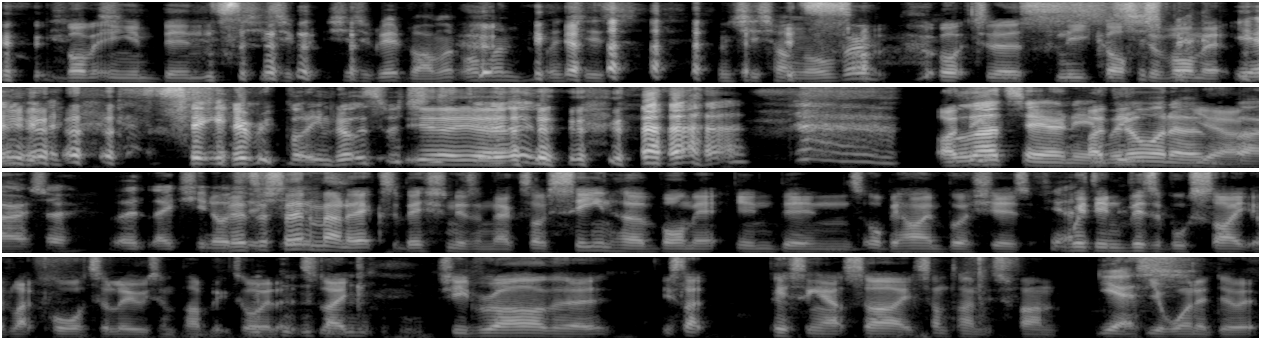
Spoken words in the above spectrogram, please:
yeah. Vomiting in bins. She's a, she's a great vomit woman when she's when she's hungover. so- Watching her sneak off to Just- vomit. Yeah, saying everybody knows what she's yeah, doing. yeah. Well, think that's her name. I we don't want to yeah. embarrass her, but like she knows. there's a certain amount of exhibitionism there because I've seen her vomit in bins or behind bushes Yeah. within visible sight of like portaloos and public toilets. like she'd rather it's like pissing outside. Sometimes it's fun. yes, You want to do it.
